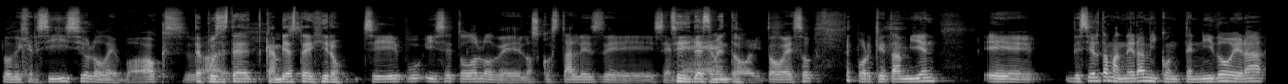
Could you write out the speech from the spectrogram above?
lo de ejercicio, lo de box. Te pusiste, cambiaste de giro. Sí, hice todo lo de los costales de cemento. Sí, de cemento. Y todo eso, porque también, eh, de cierta manera, mi contenido era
